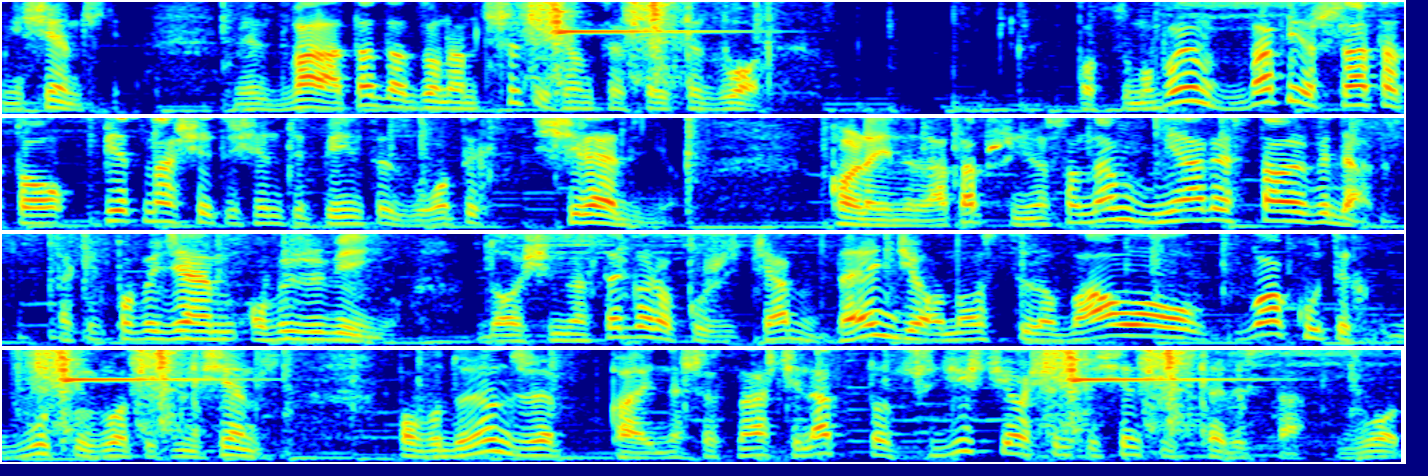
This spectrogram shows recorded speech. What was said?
miesięcznie, więc dwa lata dadzą nam 3600 zł. Podsumowując, dwa pierwsze lata to 15 500 zł średnio. Kolejne lata przyniosą nam w miarę stałe wydatki. Tak jak powiedziałem o wyżywieniu, do 18 roku życia będzie ono oscylowało wokół tych 200 zł miesięcznie, powodując, że kolejne 16 lat to 38 400 zł.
